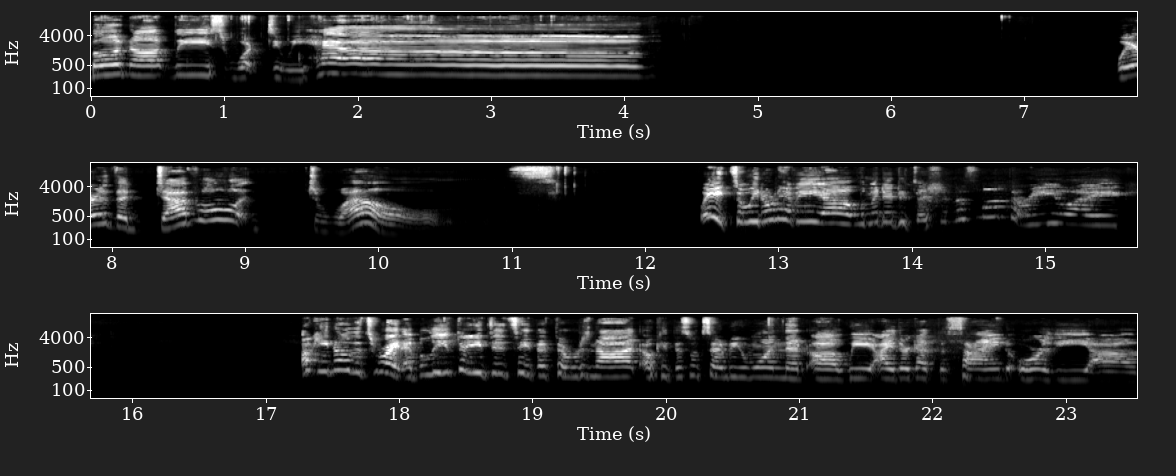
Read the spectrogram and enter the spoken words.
but not least, what do we have? Where the Devil Dwells. Wait, so we don't have a uh, limited edition this month? Are we like. Okay, no, that's right. I believe that he did say that there was not. Okay, this looks going to be one that uh, we either got the signed or the um,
